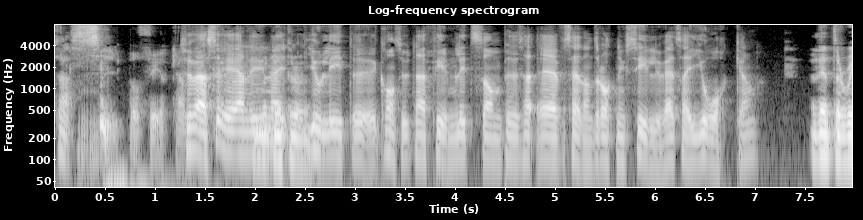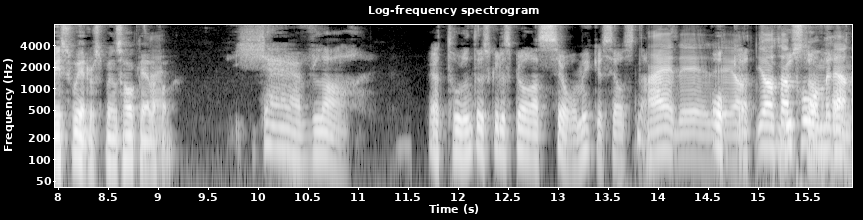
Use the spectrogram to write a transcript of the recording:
Så här superfyrkantig. Tyvärr ser Men Angelina. Jolie lite konstigt ut den här filmen. Lite som precis, eh, sedan drottning Sylvia, så här Jokern. Det är inte Reese Witherspoons haka i alla fall. Jävlar! Jag trodde inte det skulle spåra så mycket så snabbt. Nej, det, det Och jag, att jag tar Gustav på mig den.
